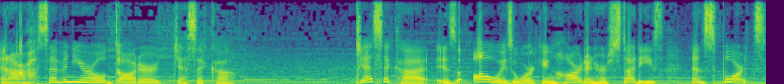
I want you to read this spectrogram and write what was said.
and our seven year old daughter, Jessica. Jessica is always working hard in her studies and sports,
